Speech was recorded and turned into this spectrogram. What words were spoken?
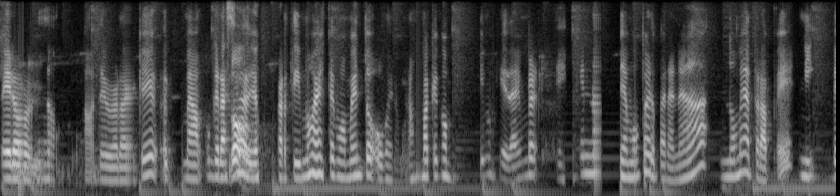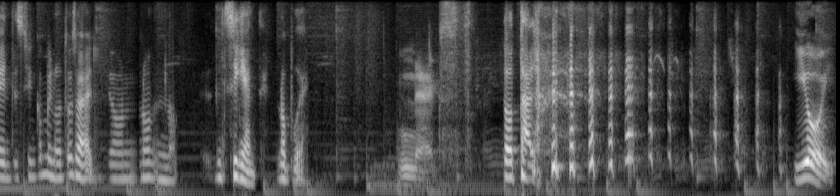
Pero no, de verdad que eh, gracias a Dios compartimos este momento, o bueno, menos más que compartimos que Daimler es que no me llamó, pero para nada, no me atrapé ni 25 minutos, o sea, yo no, no, siguiente, no pude. Next. Total. y hoy,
